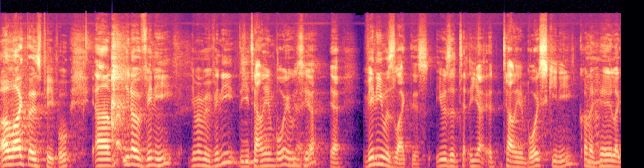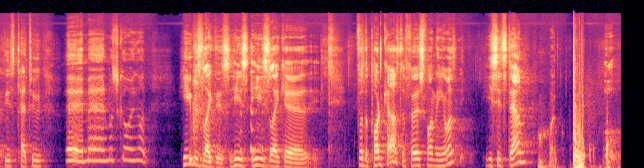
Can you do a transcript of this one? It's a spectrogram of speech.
I like those people. Um, you know, Vinny. You remember Vinny, the Italian boy who was Yeah, here? Yeah. Vinny was like this. He was a yeah, Italian boy, skinny, kind of hair like this, tattoo. Hey man, what's going on? He was like this. He's he's like a for the podcast. The first one thing he was, he sits down. went, "Oh."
